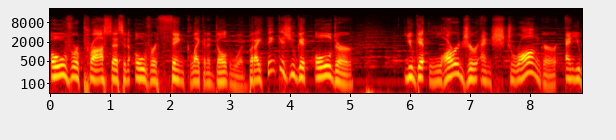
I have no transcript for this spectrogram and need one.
over process and overthink like an adult would. But I think as you get older, you get larger and stronger and you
